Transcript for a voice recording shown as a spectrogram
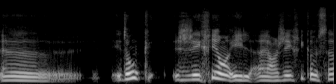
Euh et donc j'ai écrit en il. Alors j'ai écrit comme ça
